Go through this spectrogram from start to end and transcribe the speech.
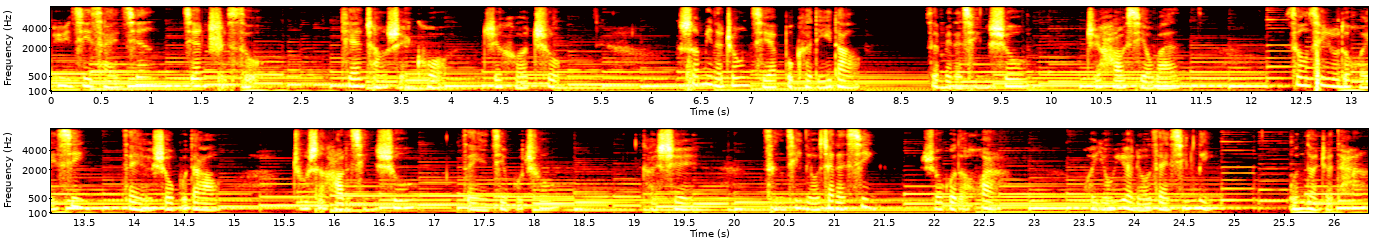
欲济才坚，坚持速，天长水阔知何处？生命的终结不可抵挡，最美的情书只好写完。宋庆如的回信再也收不到，朱生豪的情书再也寄不出。可是，曾经留下的信，说过的话，会永远留在心里，温暖着他，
